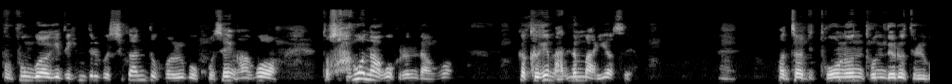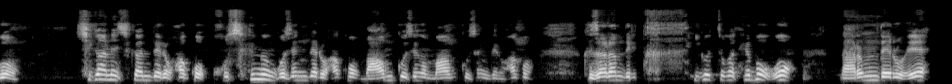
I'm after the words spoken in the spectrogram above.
부품 구하기도 힘들고 시간도 걸고 고생하고 또 사고 나고 그런다고. 그러니까 그게 맞는 말이었어요. 예. 어차피 돈은 돈대로 들고 시간은 시간대로 하고 고생은 고생대로 하고 마음고생은 마음고생대로 하고 그 사람들이 다 이것저것 해보고 나름대로의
